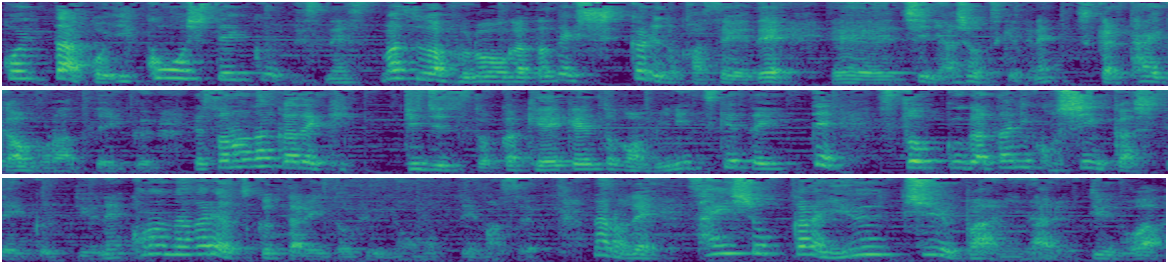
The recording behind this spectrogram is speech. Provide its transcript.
こういったこう移行していくんですね。まずはフロー型でしっかりと稼いで、えー、地に足をつけてね、しっかり対価をもらっていく。で、その中で技術とか経験とかを身につけていって、ストック型にこう進化していくっていうね、この流れを作ったらいいというふうに思っています。なので、最初から YouTuber になるっていうのは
